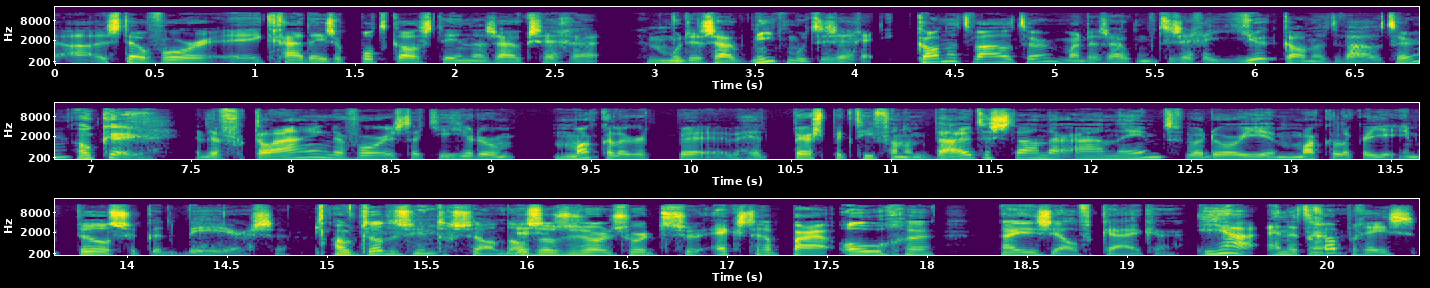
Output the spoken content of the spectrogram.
eh, stel voor, ik ga deze podcast in, dan zou ik zeggen, moet, zou ik niet moeten zeggen, ik kan het Wouter, maar dan zou ik moeten zeggen, je kan het Wouter. Oké, En de verklaring daarvoor is dat je hierdoor makkelijker het het perspectief van een buitenstaander aanneemt, waardoor je makkelijker je impulsen kunt beheersen. Oh, dat is interessant. Dus- Als een soort, soort, soort extra paar ogen naar jezelf kijken. Ja, en het Ja. grappige is,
